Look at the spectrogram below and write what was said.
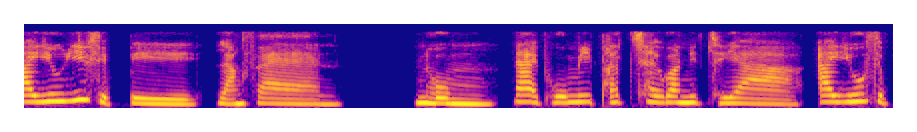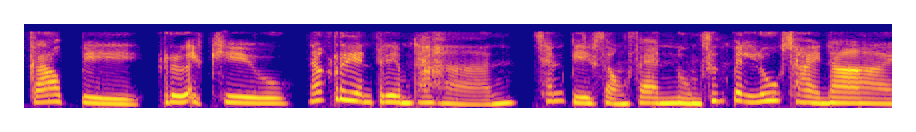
อายุ 20 ปี หลังแฟน หนุ่ม นายภูมิพัฒน์ชัยวานิชยา อายุ 19 ปี หรืออิกคิว นักเรียนเตรียมทหาร ชั้นปีสองแฟนหนุ่มซึ่งเป็นลูกชายนาย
